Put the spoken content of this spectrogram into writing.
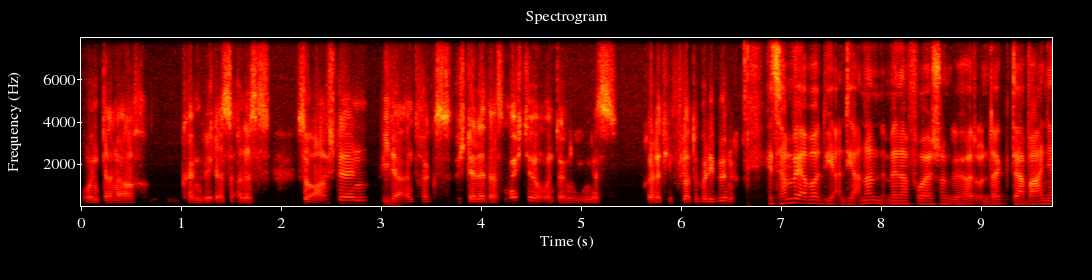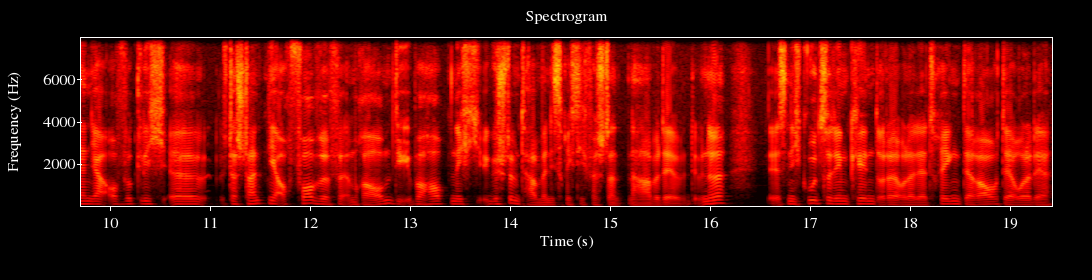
und danach können wir das alles so ausstellen, wie der Antragsteller das möchte und dann ging das relativ flott über die Bühne. Jetzt haben wir aber die, die anderen Männer vorher schon gehört und da, da waren ja, auch wirklich, äh, da standen ja auch Vorwürfe im Raum, die überhaupt nicht gestimmt haben, wenn ich es richtig verstanden habe. Der, der, ne, der ist nicht gut zu dem Kind oder, oder der trinkt, der raucht, der oder der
